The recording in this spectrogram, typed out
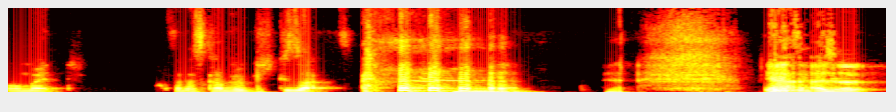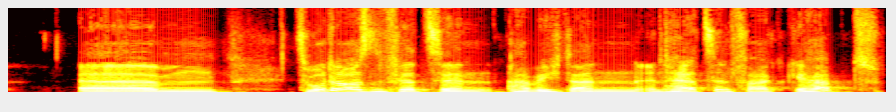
Moment, hat er das gerade wirklich gesagt? Mhm. ja, also ähm, 2014 habe ich dann einen Herzinfarkt gehabt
